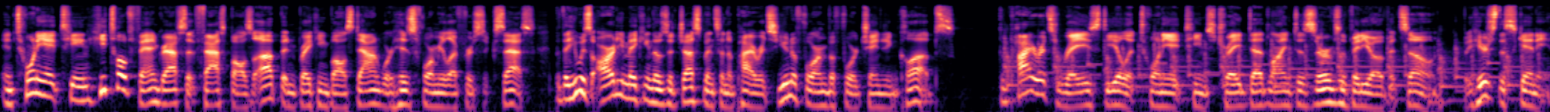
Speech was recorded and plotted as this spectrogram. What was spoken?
In 2018, he told Fangraphs that fastballs up and breaking balls down were his formula for success, but that he was already making those adjustments in a Pirates uniform before changing clubs. The Pirates Rays deal at 2018's trade deadline deserves a video of its own, but here's the skinny.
